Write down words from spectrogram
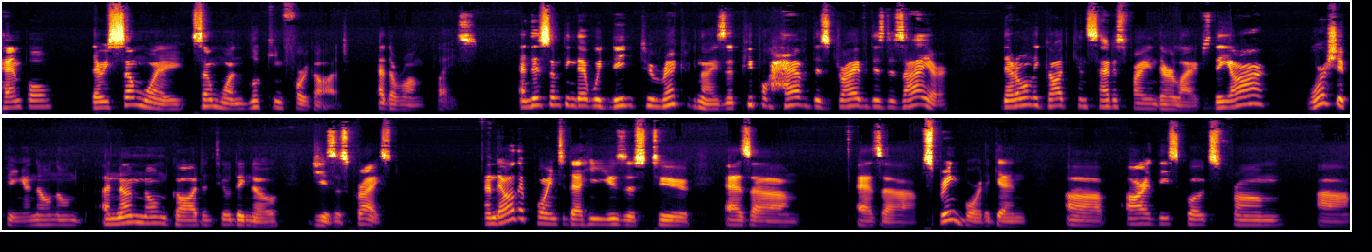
temple, there is some way, someone looking for God at the wrong place. And this is something that we need to recognize that people have this drive, this desire that only God can satisfy in their lives. They are worshiping an unknown, an unknown God until they know Jesus Christ. And the other point that he uses to as a as a springboard again uh, are these quotes from. Uh,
